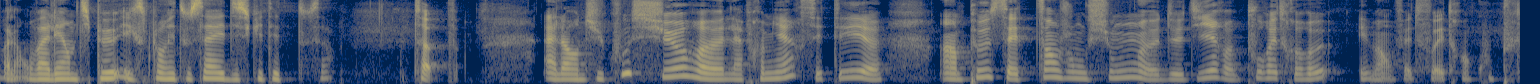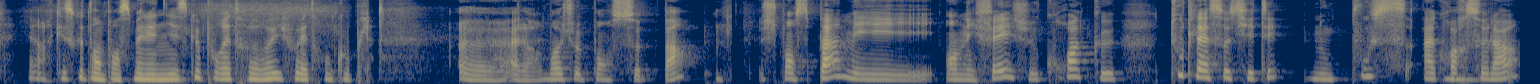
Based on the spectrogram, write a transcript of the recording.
Voilà, on va aller un petit peu explorer tout ça et discuter de tout ça. Top. Alors du coup, sur euh, la première, c'était euh, un peu cette injonction euh, de dire pour être heureux, et ben en fait, faut être en couple. Alors, qu'est-ce que tu en penses, Mélanie? Est-ce que pour être heureux, il faut être en couple? Euh, alors moi, je pense pas. Je pense pas, mais en effet, je crois que toute la société nous pousse à croire Mhm. cela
